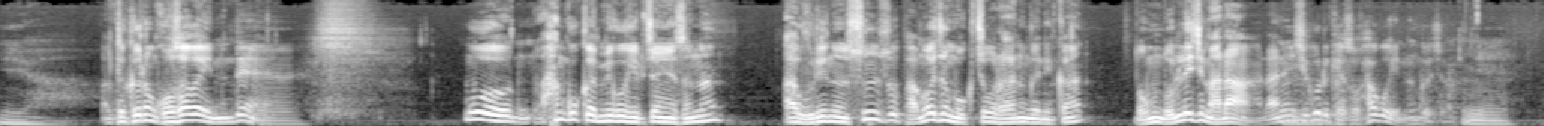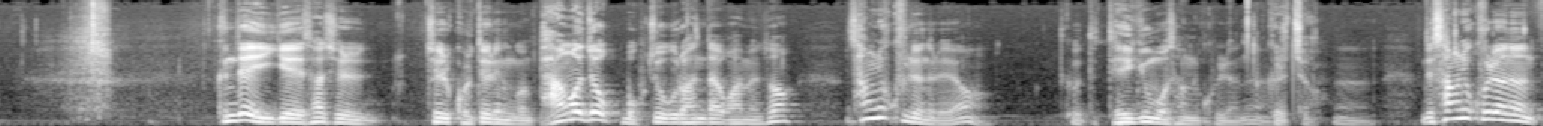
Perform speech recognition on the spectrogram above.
이야. 아무튼 그런 고사가 있는데 네. 뭐 한국과 미국 입장에서는 아 우리는 순수 방어적 목적으로 하는 거니까 너무 놀래지 마라라는 식으로 계속 하고 있는 거죠. 근데 이게 사실 제일 골 때리는 건 방어적 목적으로 한다고 하면서 상륙 훈련을 해요. 그것도 대규모 상륙 훈련은. 그렇죠. 예. 근데 상륙 훈련은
